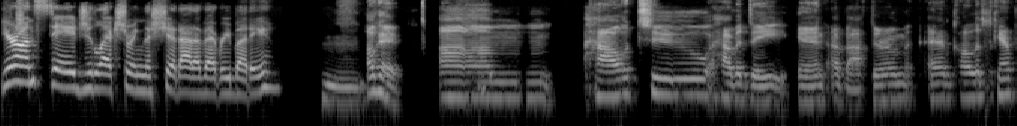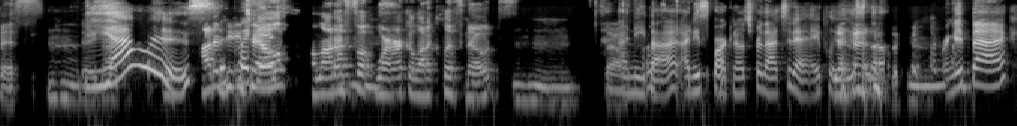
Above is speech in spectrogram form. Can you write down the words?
You're on stage lecturing the shit out of everybody. Hmm. Okay. Um how to have a date in a bathroom and college campus. Mhm, there go. Yes, A lot The of detail, quickest- a lot of footwork, a lot of cliff notes. Mhm. So I need that. I need spark notes for that today, please. Yes. So, bring it back.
